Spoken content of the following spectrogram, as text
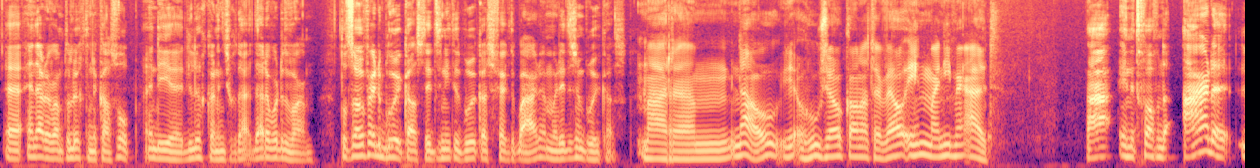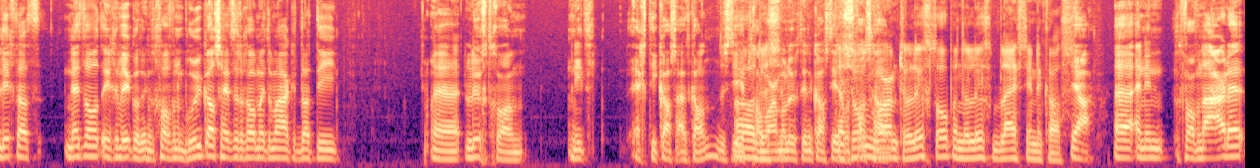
Eh, en daardoor warmt de lucht in de kas op. En die, eh, die lucht kan niet zo goed uit. Daardoor wordt het warm. Tot zover de broeikas. Dit is niet het broeikaseffect op aarde, maar dit is een broeikas. Maar ehm, nou, hoezo kan het er wel in, maar niet meer uit? Nou, in het geval van de aarde ligt dat net wel wat ingewikkeld. In het geval van een broeikas heeft het er gewoon mee te maken dat die eh, lucht gewoon niet echt die kas uit kan. Dus die Oh, heeft gewoon dus warme lucht in de kas die De zon warmt de lucht op en de lucht blijft in de kas. Ja, en in het geval van de aarde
